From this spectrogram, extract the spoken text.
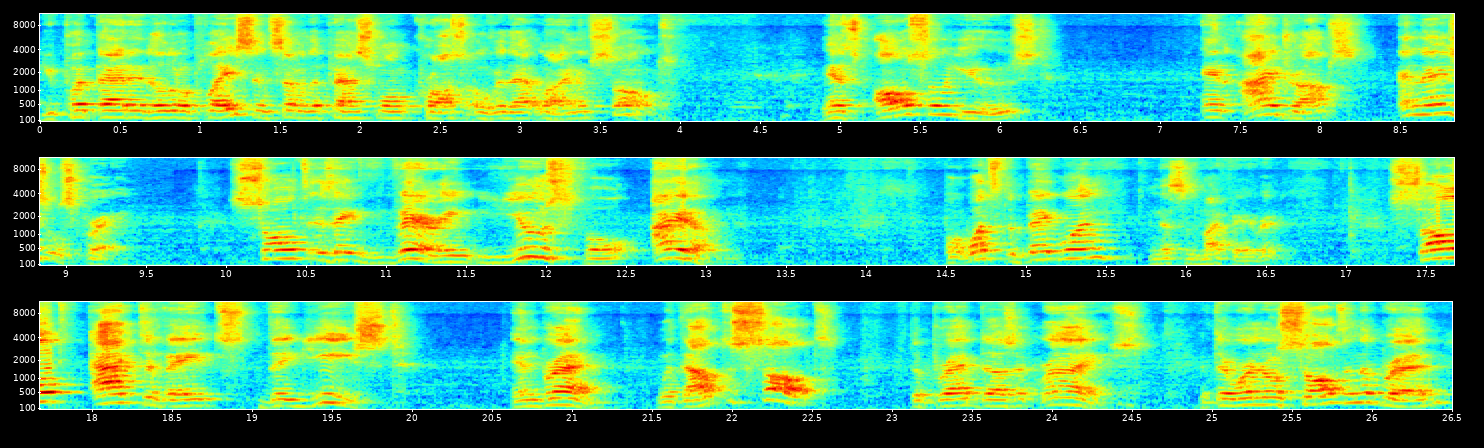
You put that in a little place, and some of the pests won't cross over that line of salt. It's also used in eye drops and nasal spray. Salt is a very useful item. But what's the big one? And this is my favorite. Salt activates the yeast in bread. Without the salt, the bread doesn't rise. If there were no salt in the bread,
